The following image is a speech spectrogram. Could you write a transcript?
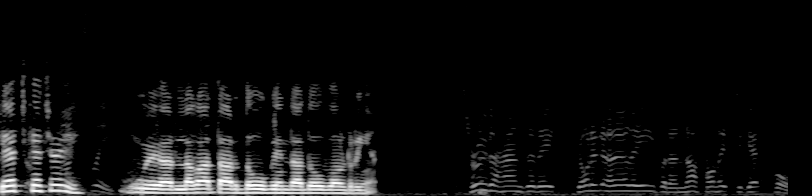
ਕੈਚ ਕੈਚ ਹੋਈ Nicely. ਓਏ ਯਾਰ ਲਗਾਤਾਰ ਦੋ ਗੇਂਦਾਂ ਦੋ ਬਾਉਂਡਰੀਆਂ Through the hands at it, got it early, but enough on it to get four.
